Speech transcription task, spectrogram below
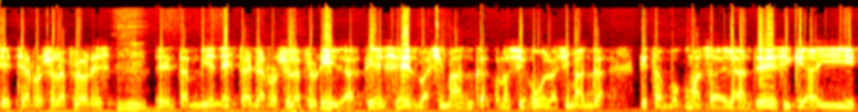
este arroyo Las Flores, eh, también está el arroyo La Florida, que es el Bachimanca, conocido como el Bachimanca, que está un poco más adelante. Es decir, que hay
